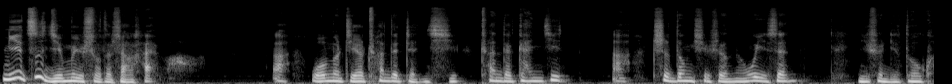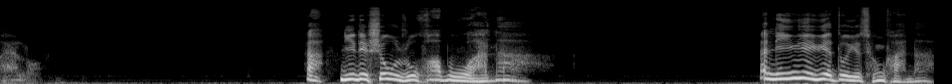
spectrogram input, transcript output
你自己没受到伤害嘛？啊，我们只要穿得整齐，穿得干净，啊，吃东西时候能卫生，你说你多快乐啊！你的收入花不完呐，啊，你月月都有存款呐，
